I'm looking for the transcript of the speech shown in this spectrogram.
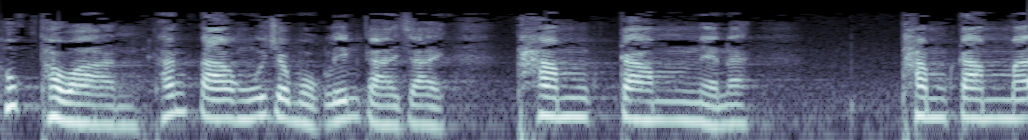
ทุกทวารทั้งตาหูจมูกลิ้นกายใจทำกรรมเนี่ยนะ ทำกรรมมา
